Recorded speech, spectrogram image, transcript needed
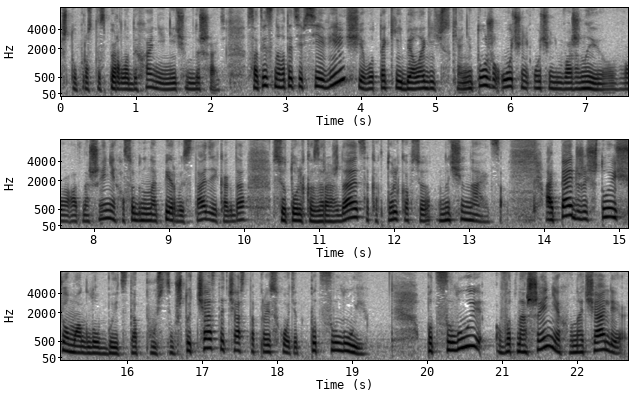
что просто сперло дыхание, нечем дышать. Соответственно, вот эти все вещи, вот такие биологические, они тоже очень-очень важны в отношениях, особенно на первой стадии, когда все только зарождается, как только все начинается. Опять же, что еще могло быть, допустим, что часто-часто происходит? Поцелуй. Поцелуй в отношениях в начале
